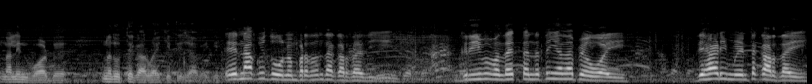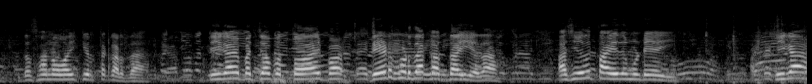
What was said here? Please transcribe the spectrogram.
ਨਾਲ ਇਨਵੋਲਵ ਹੈ ਉਹਨਾਂ ਦੇ ਉੱਤੇ ਕਾਰਵਾਈ ਕੀਤੀ ਜਾਵੇਗੀ। ਇਹ ਨਾ ਕੋਈ ਦੋ ਨੰਬਰ ਦਾ ਧੰਦਾ ਕਰਦਾ ਜੀ। ਗਰੀਬ ਬੰਦਾ ਤਿੰਨ ਧੀਆਂ ਦਾ ਪਿਓ ਆ ਜੀ। ਦਿਹਾੜੀ ਮਿਹਨਤ ਕਰਦਾ ਜੀ ਦਸਾਂ ਨੌਂ ਹੀ ਕਿਰਤ ਕਰਦਾ। ਠੀਕ ਆ ਇਹ ਬੱਚਾ ਪੁੱਤੋ ਆ ਜੀ, ਬ- ਡੇਢ ਫੁੱਟ ਦਾ ਕੱਦ ਜੀ ਇਹਦਾ। ਅਸੀਂ ਉਹਦੇ ਤਾਏ ਦੇ ਮੁੰਡੇ ਆ ਜੀ। ਠੀਕ ਆ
